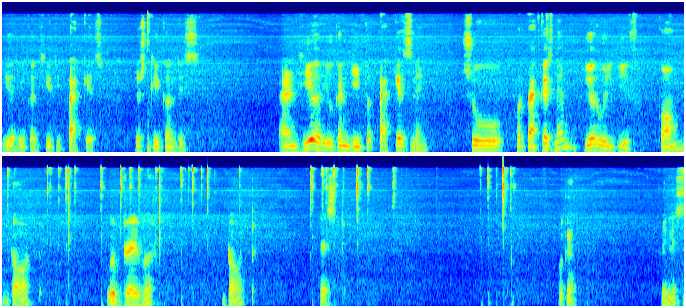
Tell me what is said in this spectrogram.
here you can see the package. Just click on this. And here you can give the package name. So for package name here we'll give com dot webdriver dot test. Okay. Finish.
